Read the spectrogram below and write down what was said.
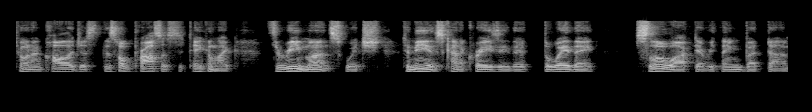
to an oncologist. This whole process has taken like three months, which to me is kind of crazy. The the way they slow walked everything, but uh,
